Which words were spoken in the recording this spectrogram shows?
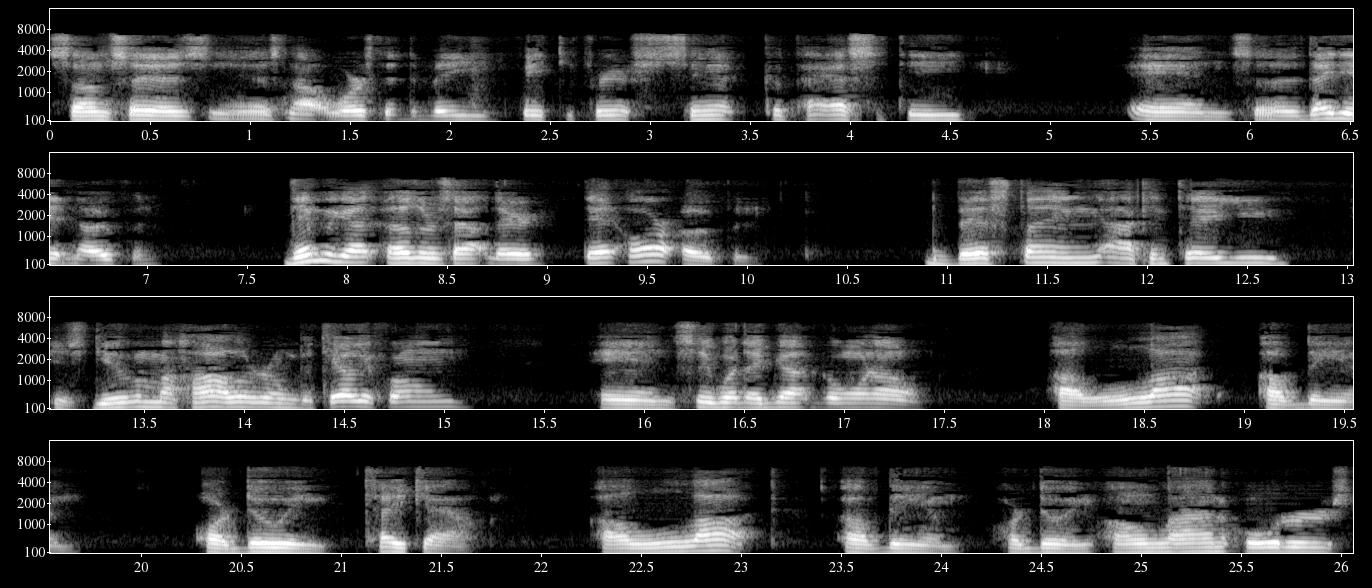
Some says you know, it's not worth it to be 50% capacity, and so they didn't open. Then we got others out there that are open. The best thing I can tell you is give them a holler on the telephone and see what they got going on. A lot of them are doing takeout. A lot of them are doing online orders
